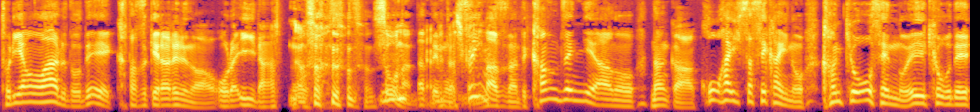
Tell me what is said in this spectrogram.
鳥山ワールドで片付けられるのは俺はいいなって思う そうそうそう、そうなんだよね。だってもう、スイマーズなんて完全にあの、なんか、荒廃した世界の環境汚染の影響で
